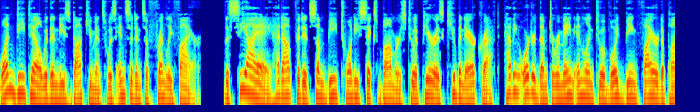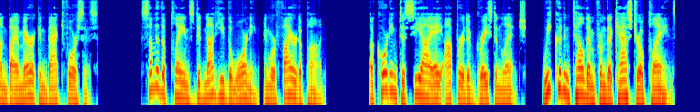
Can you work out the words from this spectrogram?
One detail within these documents was incidents of friendly fire. The CIA had outfitted some B-26 bombers to appear as Cuban aircraft, having ordered them to remain inland to avoid being fired upon by American-backed forces. Some of the planes did not heed the warning, and were fired upon. According to CIA operative Grayston Lynch, "...we couldn't tell them from the Castro planes.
